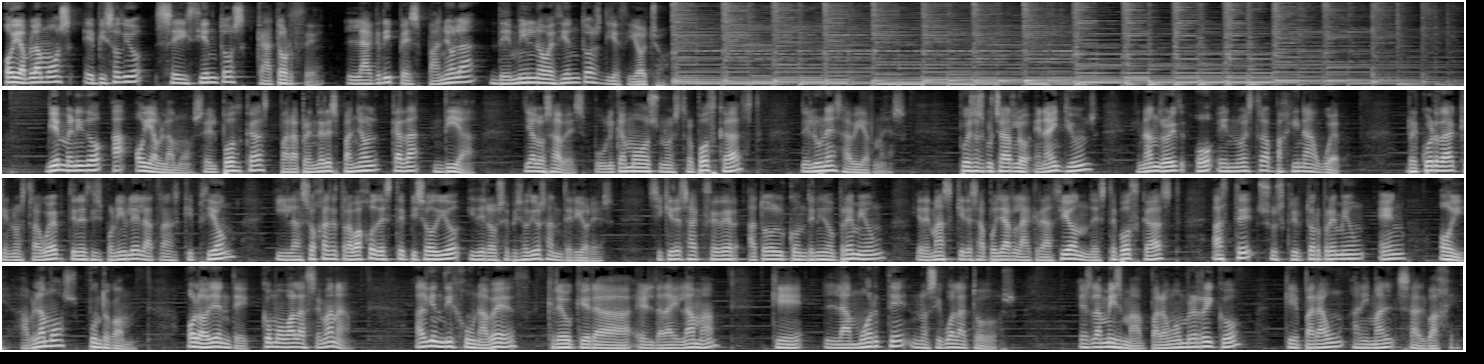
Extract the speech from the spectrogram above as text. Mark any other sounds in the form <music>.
Hoy hablamos episodio 614, la gripe española de 1918. Bienvenido a Hoy Hablamos, el podcast para aprender español cada día. Ya lo sabes, publicamos nuestro podcast de lunes a viernes. Puedes escucharlo en iTunes, en Android o en nuestra página web Recuerda que en nuestra web tienes disponible la transcripción y las hojas de trabajo de este episodio y de los episodios anteriores. Si quieres acceder a todo el contenido premium y además quieres apoyar la creación de este podcast, hazte suscriptor premium en hoyhablamos.com. Hola oyente, ¿cómo va la semana? Alguien dijo una vez, creo que era el Dalai Lama, que la muerte nos iguala a todos. Es la misma para un hombre rico que para un animal salvaje.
